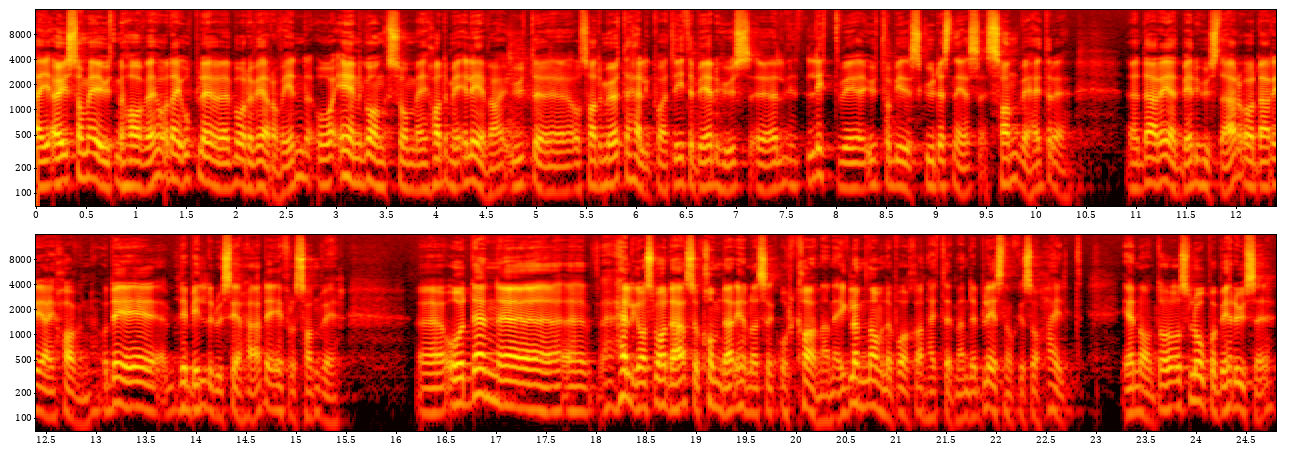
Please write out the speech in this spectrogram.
ei øy som er ute med havet, og de opplever både vær og vind. Og En gang som jeg hadde med elever ute og så hadde møtehelg på et lite bedehus eh, litt ut forbi Skudesnes, Sandve heter det. Eh, der er et bedehus der, og der er ei havn. Og Det, er, det bildet du ser her, det er fra Sandve. Eh, og den eh, helga vi var der, så kom der en av disse orkanene. Jeg glemte navnet på hva han heter, men det bles noe så helt enormt. Og Vi lå på bedehuset,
